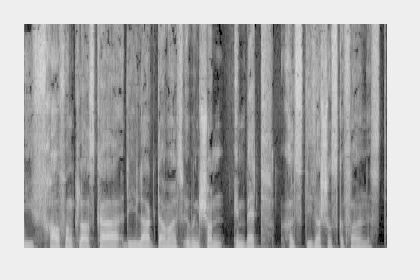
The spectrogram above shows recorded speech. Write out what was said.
Die Frau von Klaus K., die lag damals übrigens schon im Bett, als dieser Schuss gefallen ist.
